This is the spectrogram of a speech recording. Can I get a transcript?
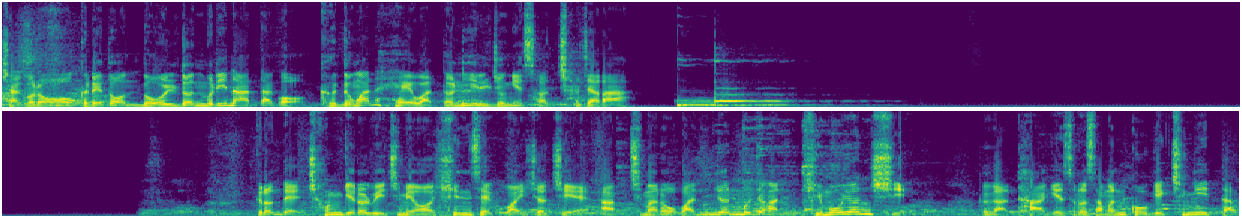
자고로 그래도 놀던 물이 낫다고 그동안 해왔던 일 중에서 찾아라. 그런데 청계를 위치며 흰색 와이셔츠에 앞치마로 완전 무장한 김호연 씨. 그가 타겟으로 삼은 고객층이 있다.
